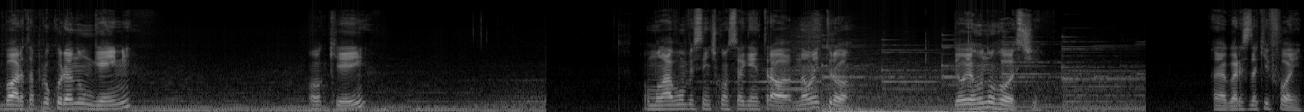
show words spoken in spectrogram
Bora, tá procurando um game. Ok. Vamos lá, vamos ver se a gente consegue entrar. Ó, não entrou. Deu erro no host. É, agora esse daqui foi.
